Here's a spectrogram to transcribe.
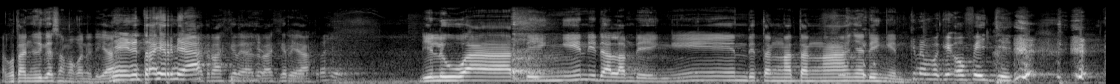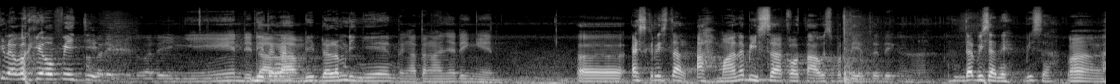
aku tanya juga sama kau Nedi ya. Nah, ini terakhir nih ya. Ya, terakhir ya, terakhir ya. Di luar dingin, di dalam dingin, di tengah-tengahnya dingin. Kenapa pakai OVJ? Kenapa pakai OVJ? Di luar dingin, di, Di tengah dalam di dalam dingin. tengah-tengahnya dingin. Eh, es kristal. Ah, mana bisa kau tahu seperti itu, Dik? Ah, Enggak bisa nih. bisa. Wah.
